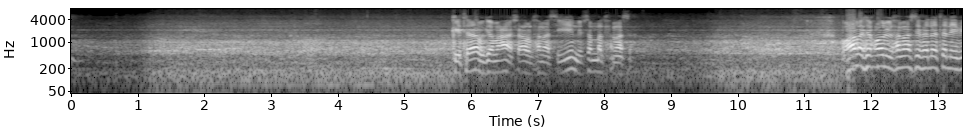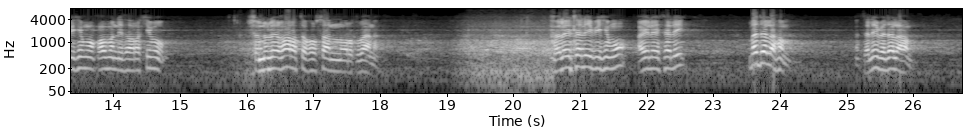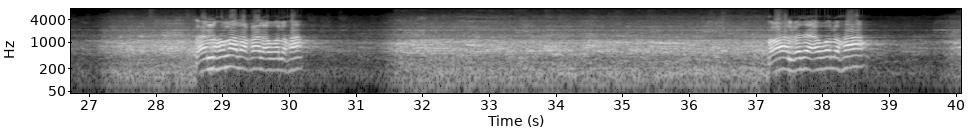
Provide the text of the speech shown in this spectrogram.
كتاب جمع أشعار الحماسيين يسمى الحماسة. قال كقول الحماسي فلا تلي بهم قوما إذا ركبوا. شنوا الإغارة فرسانا وركبانا فليت لي بهم أي ليت لي بدلهم. ليت لي بدلهم. لأنه ماذا قال أولها؟ قال بدأ أولها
